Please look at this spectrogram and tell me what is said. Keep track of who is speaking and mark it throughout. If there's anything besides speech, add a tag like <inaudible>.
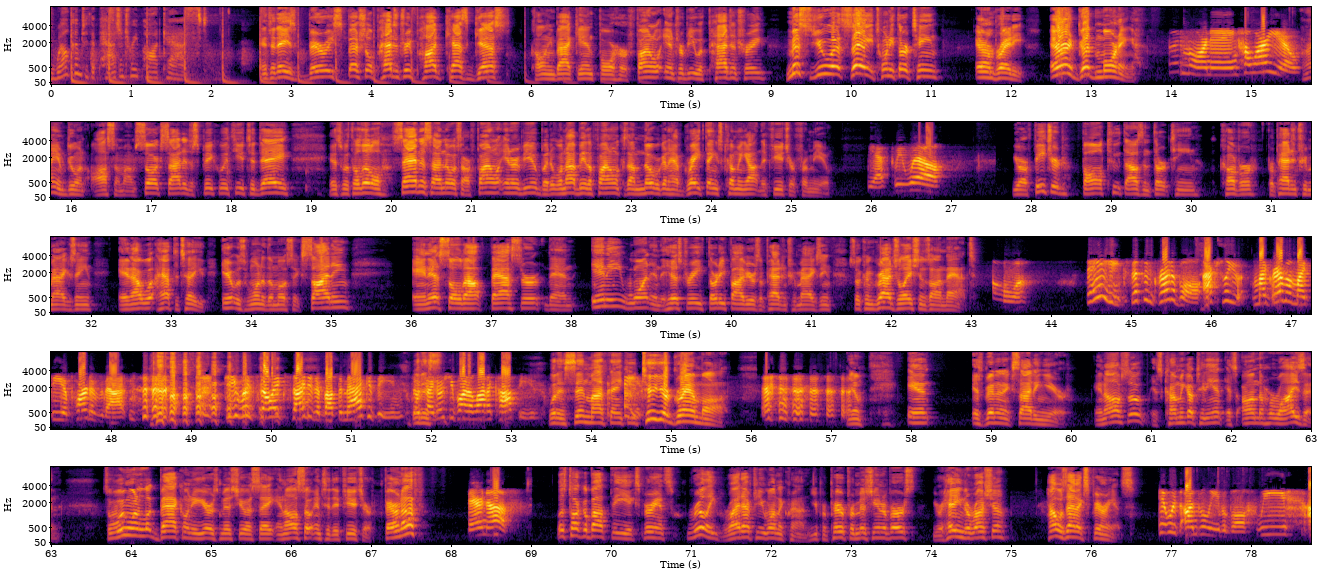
Speaker 1: Welcome to the Pageantry Podcast.
Speaker 2: And today's very special Pageantry Podcast guest, calling back in for her final interview with Pageantry, Miss USA 2013, Erin Brady. Erin, good morning.
Speaker 3: Good morning. How are you?
Speaker 2: I am doing awesome. I'm so excited to speak with you today. It's with a little sadness. I know it's our final interview, but it will not be the final because I know we're going to have great things coming out in the future from you.
Speaker 3: Yes, we will.
Speaker 2: You're our featured fall 2013 cover for Pageantry Magazine, and I will have to tell you, it was one of the most exciting, and it sold out faster than anyone in the history, 35 years of Pageantry Magazine. So, congratulations on that.
Speaker 3: Oh, thanks. That's incredible. Actually, my grandma might be a part of that. <laughs> she was so excited about the magazine. So
Speaker 2: Well,
Speaker 3: I know she bought a lot of copies.
Speaker 2: Well, then send my thank you to your grandma. <laughs> Yeah. And it's been an exciting year. And also, it's coming up to the end, it's on the horizon. So, we want to look back on your years, Miss USA and also into the future. Fair enough?
Speaker 3: Fair enough.
Speaker 2: Let's talk about the experience really right after you won the crown. You prepared for Miss Universe, you're heading to Russia. How was that experience?
Speaker 3: It was unbelievable. We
